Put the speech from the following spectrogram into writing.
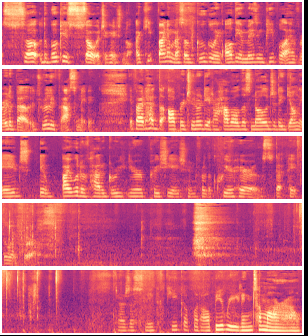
so the book is so educational. I keep finding myself googling all the amazing people I have read about. It's really fascinating. If I'd had the opportunity to have all this knowledge at a young age, it, I would have had a greater appreciation for the queer heroes that paved the way for us. There's a sneak peek of what I'll be reading tomorrow.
